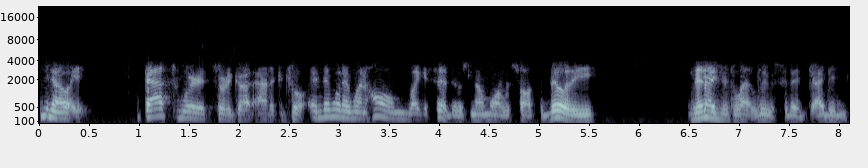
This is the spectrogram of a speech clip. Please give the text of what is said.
you know, it, that's where it sort of got out of control. And then when I went home, like I said, there was no more responsibility. Then I just let loose, and I didn't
